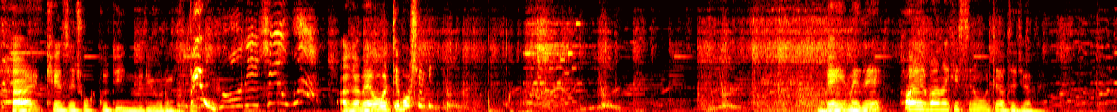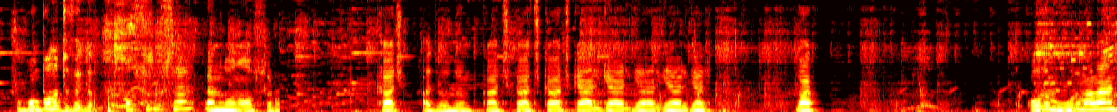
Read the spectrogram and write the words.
Herkese çok kötü indiriyorum. Aga be ulti boşa gitti. Değmedi. Hayır bana kesin ulti atacak. Şu pompalı tüfekle osurursa ben de onu osururum. Kaç. Hadi oğlum. Kaç kaç kaç. Gel gel gel gel gel. Bak. Oğlum vurma lan.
